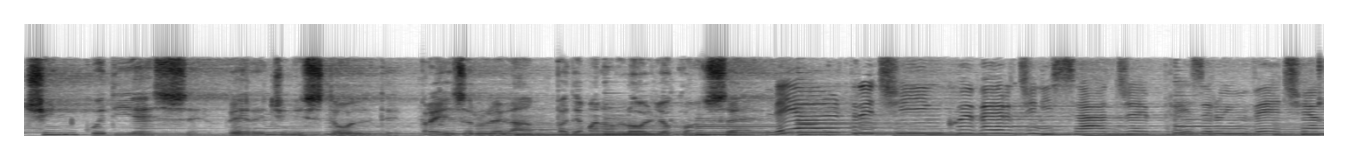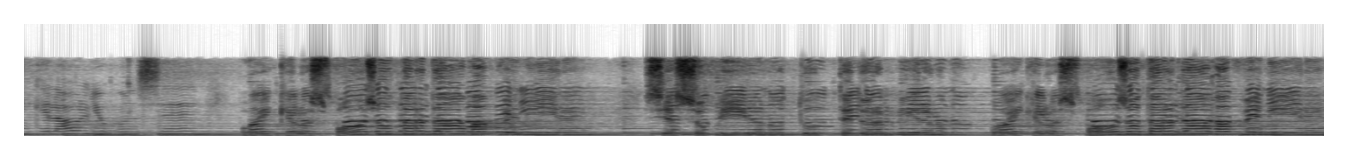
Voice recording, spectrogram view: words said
Cinque di esse, vergini stolte, presero le lampade ma non l'olio con sé. Le cinque vergini sagge presero invece anche l'olio con sé. Poiché lo sposo tardava a venire, si assopirono tutte e dormirono. Poiché lo sposo tardava a venire,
